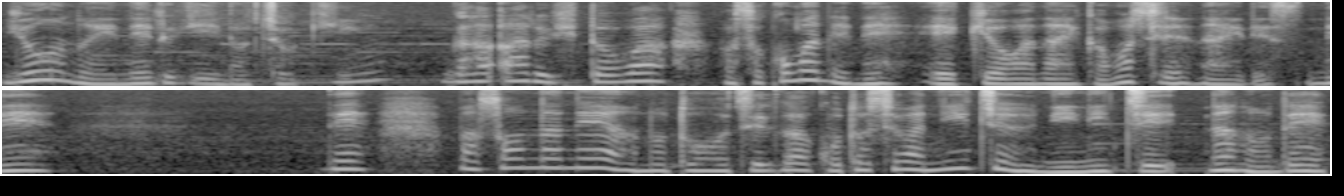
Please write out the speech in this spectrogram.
陽のエネルギーの貯金がある人は、まあ、そこまでね影響はないかもしれないですね。で、まあ、そんなねあの冬至が今年は22日なので、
